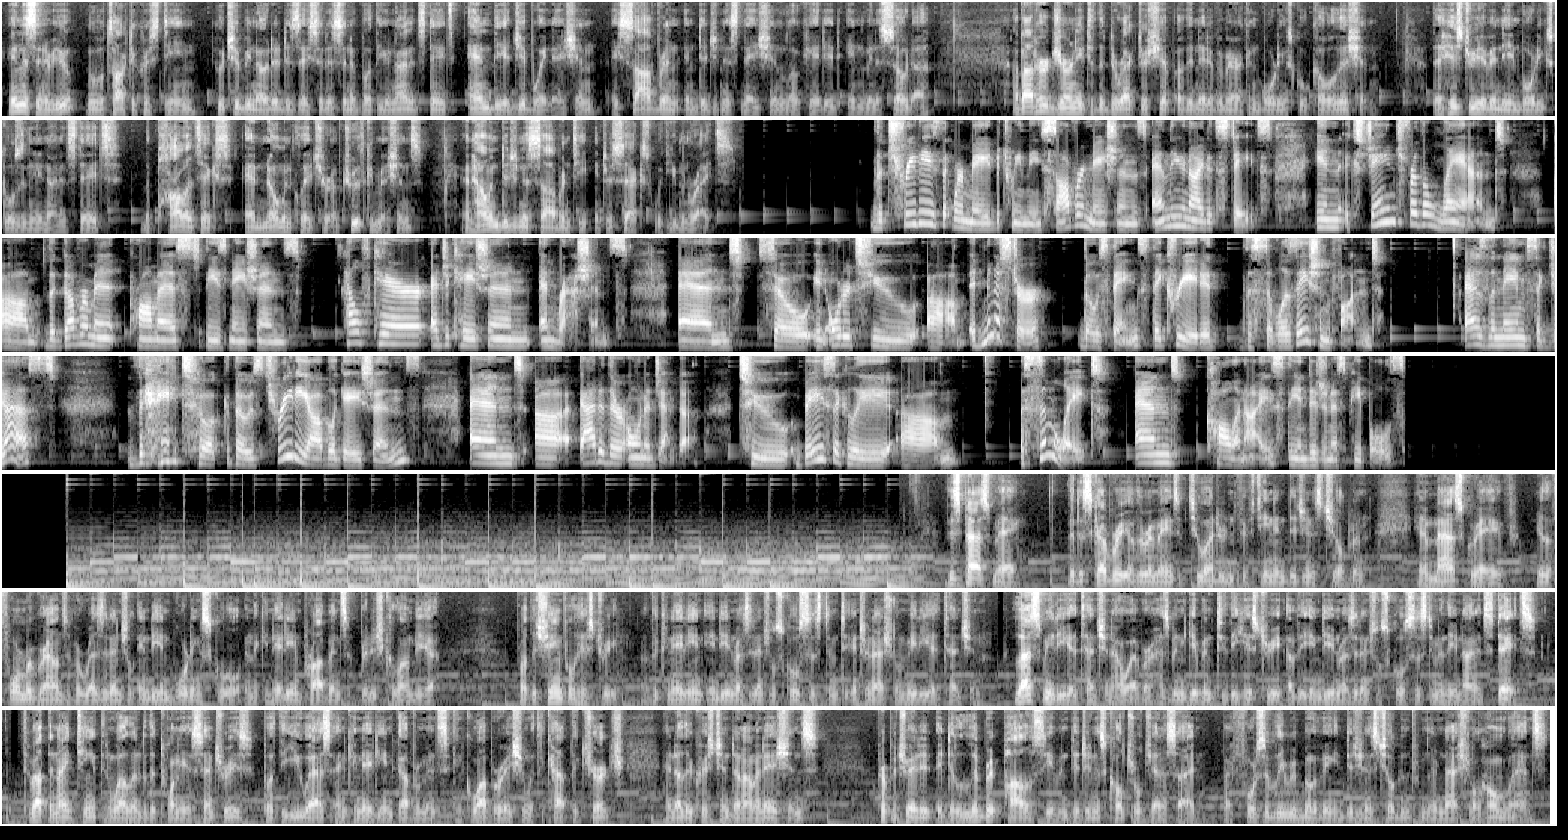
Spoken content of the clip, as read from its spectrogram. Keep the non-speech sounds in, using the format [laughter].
In this interview, we will talk to Christine, who should be noted is a citizen of both the United States and the Ojibwe Nation, a sovereign indigenous nation located in Minnesota, about her journey to the directorship of the Native American Boarding School Coalition, the history of Indian boarding schools in the United States, the politics and nomenclature of truth commissions, and how indigenous sovereignty intersects with human rights the treaties that were made between these sovereign nations and the United States, in exchange for the land, um, the government promised these nations health care, education, and rations. And so, in order to um, administer those things, they created the Civilization Fund. As the name suggests, [laughs] they took those treaty obligations and uh, added their own agenda to basically um, assimilate and colonize the indigenous peoples. This past May, the discovery of the remains of 215 indigenous children in a mass grave near the former grounds of a residential Indian boarding school in the Canadian province of British Columbia brought the shameful history of the Canadian Indian residential school system to international media attention. Less media attention, however, has been given to the history of the Indian residential school system in the United States. Throughout the 19th and well into the 20th centuries, both the U.S. and Canadian governments, in cooperation with the Catholic Church and other Christian denominations, perpetrated a deliberate policy of indigenous cultural genocide by forcibly removing indigenous children from their national homelands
